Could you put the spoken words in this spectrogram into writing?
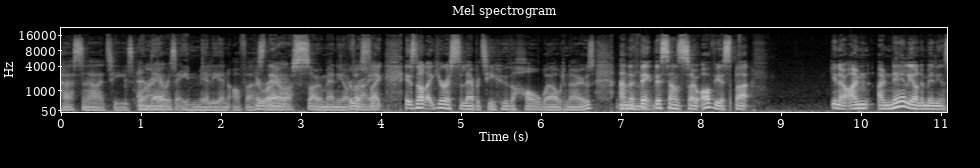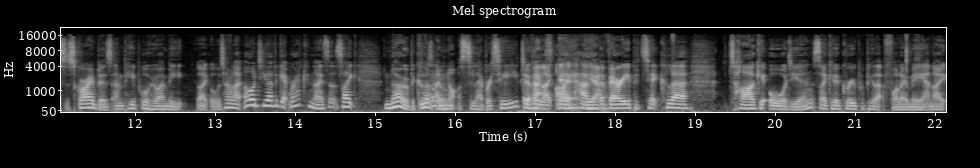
personalities, and there Right. is a million of us. Right. There are so many of us. Like it's not like you're a celebrity who the whole world knows. And the Mm. thing, this sounds so obvious, but you know, I'm I'm nearly on a million subscribers, and people who I meet like all the time are like, "Oh, do you ever get recognized?" And it's like, no, because I'm not a celebrity. Do you know I mean? Like, I have yeah. a very particular target audience, like a group of people that follow me. And I,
